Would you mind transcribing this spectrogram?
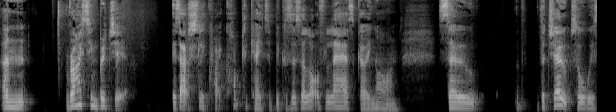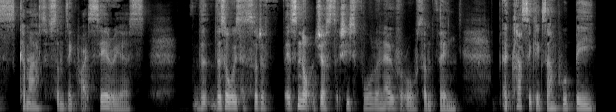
And writing Bridget is actually quite complicated because there's a lot of layers going on. So the jokes always come out of something quite serious. There's always a sort of, it's not just that she's fallen over or something. A classic example would be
